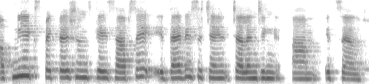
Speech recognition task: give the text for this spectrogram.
अपनी एक्सपेक्टेशंस के हिसाब से दैट इज चैलेंजिंग इटसेल्फ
